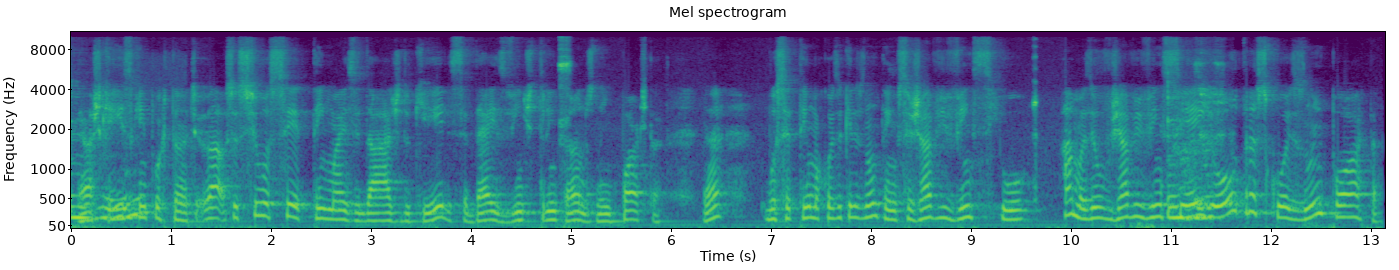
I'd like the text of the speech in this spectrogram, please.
Uhum. Eu acho que é isso que é uhum. importante. Ah, se, se você tem mais idade do que eles, se é 10, 20, 30 anos, não importa, né? Você tem uma coisa que eles não têm, você já vivenciou. Ah, mas eu já vivenciei uhum. outras coisas, não importa.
